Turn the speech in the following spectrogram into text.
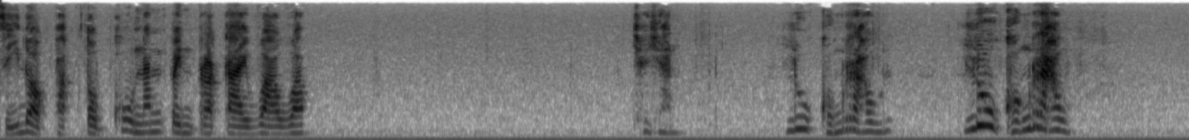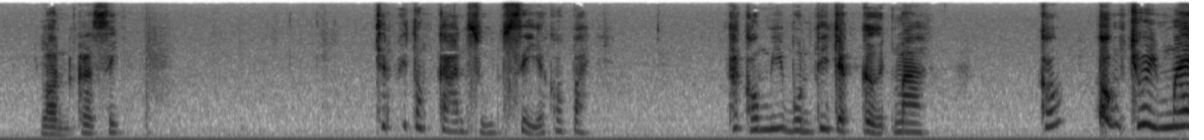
สีดอกผักตบคู่นั้นเป็นประกายวาววับชยัน ลูกของเรา ลูกของเรา หล่อนกระซิบฉันไม่ต้องการสูญเสียเขาไป ถ้าเขามีบุญที่จะเกิดมา เขาต้องช่วยแม่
